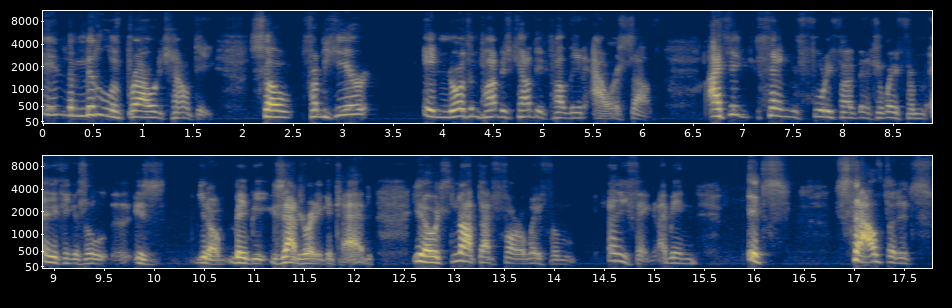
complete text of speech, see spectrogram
in the middle of Broward County. So from here in northern Palm Beach County, it's probably an hour south. I think saying it's 45 minutes away from anything is a, is you know maybe exaggerating a tad. You know, it's not that far away from anything. I mean, it's south and it's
